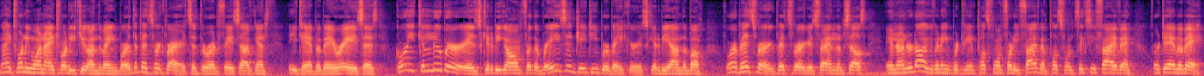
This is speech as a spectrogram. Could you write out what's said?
921, 922 on the betting board. The Pittsburgh Pirates hit the road face off against the Tampa Bay Rays as Corey Kluber is going to be going for the Rays and JT Brubaker is going to be on the bump for Pittsburgh. Pittsburgh is finding themselves an underdog, hitting between plus 145 and plus 165. And for Tampa Bay,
